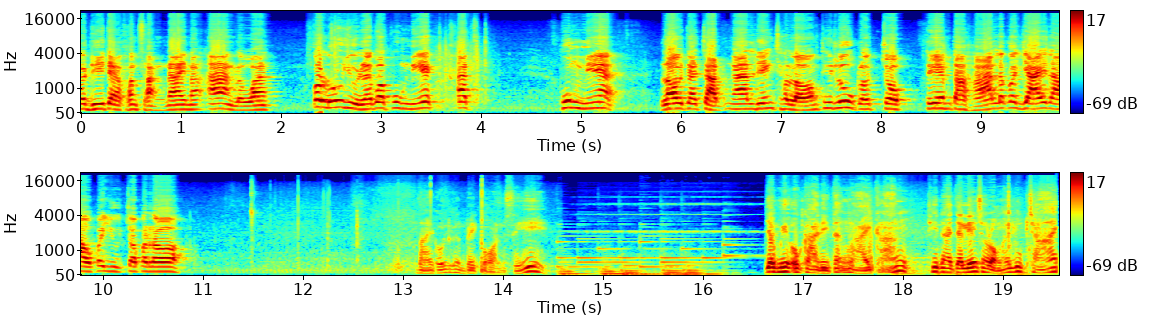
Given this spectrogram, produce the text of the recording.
ก็ดีแต่เอาคำสั่งนายมาอ้างแล้ววะ ก็รู้อยู่แล้วว่าพรุ่งนี้คัดพรุ่งนี้เราจะจัดงานเลี้ยงฉลองที่ลูกเราจบ เตรียมทหารแล้วก็ย้ายเราไปอยู่จปรนายก็เลื่อนไปก่อนสิ ยังมีโอกาสอีกตั้งหลายครั้ง ที่นายจะเลี้ยงฉลองให้ลูกชาย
